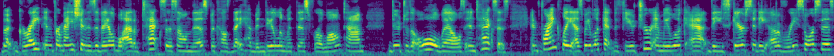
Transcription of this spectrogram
but great information is available out of Texas on this because they have been dealing with this for a long time due to the oil wells in Texas. And frankly, as we look at the future and we look at the scarcity of resources,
